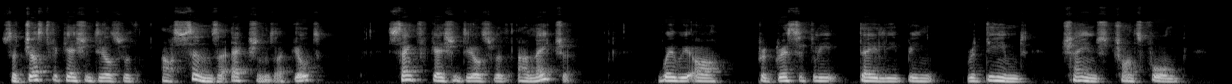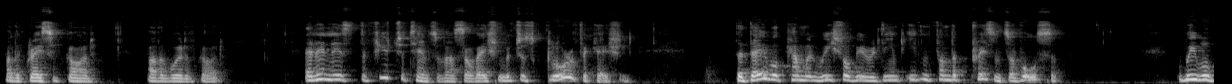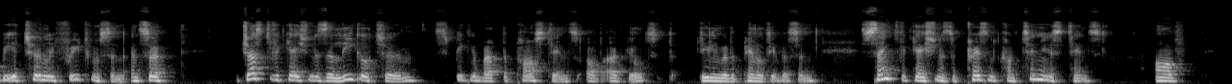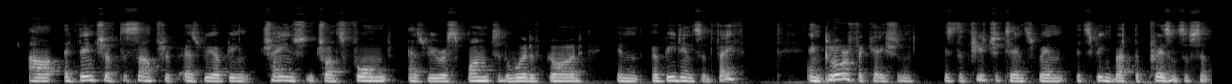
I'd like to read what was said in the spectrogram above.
So, justification deals with our sins, our actions, our guilt. Sanctification deals with our nature, where we are progressively, daily being redeemed, changed, transformed by the grace of God, by the word of God. And then there's the future tense of our salvation, which is glorification. The day will come when we shall be redeemed even from the presence of all sin. We will be eternally freed from sin. And so, justification is a legal term speaking about the past tense of our guilt, dealing with the penalty of our sin. Sanctification is a present continuous tense of our adventure of discipleship as we are being changed and transformed as we respond to the word of God in obedience and faith. And glorification is the future tense when it's speaking about the presence of sin.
